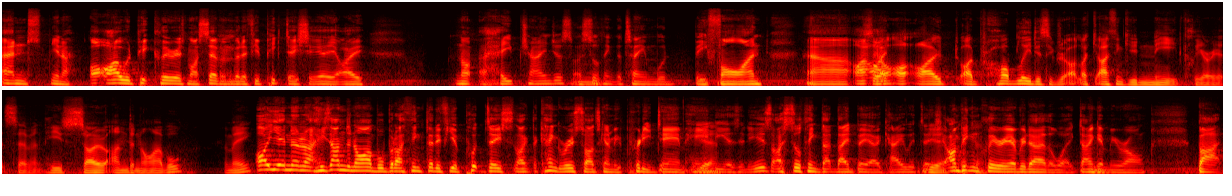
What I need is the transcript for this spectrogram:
And you know, I, I would pick Cleary as my seven, but if you pick DCE, I not a heap changes. I still think the team would be fine. Uh, I, I, I, I, I'd probably disagree. Like, I think you need Cleary at seven. He's so undeniable for me. Oh yeah, no, no, he's undeniable. But I think that if you put DC, like the Kangaroo side's going to be pretty damn handy Yeah. as it is. I still think that they'd be okay with DC. Yeah, I'm picking okay. Mm. Cleary every day of the week. Don't get me wrong, but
